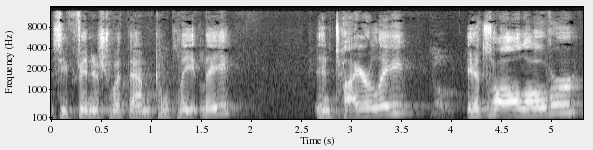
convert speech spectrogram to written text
Is he finished with them completely? Entirely? It's all over?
